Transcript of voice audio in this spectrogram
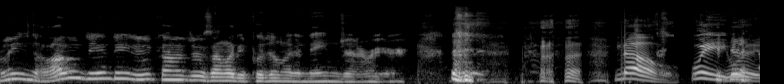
I mean, a lot of D and D do kind of just sound like they put in like a name generator. no, we would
